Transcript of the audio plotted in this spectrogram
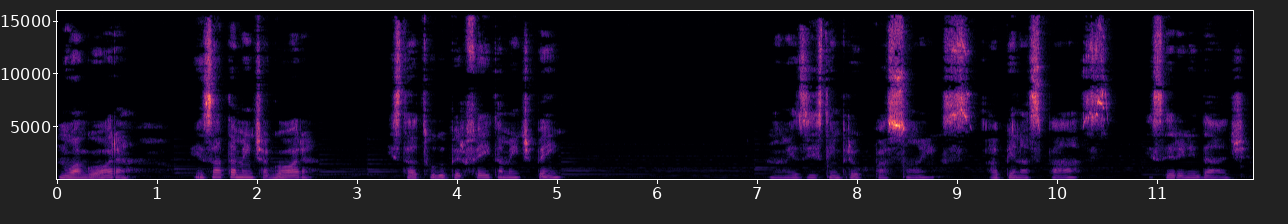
No agora, exatamente agora, está tudo perfeitamente bem. Não existem preocupações, apenas paz e serenidade.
